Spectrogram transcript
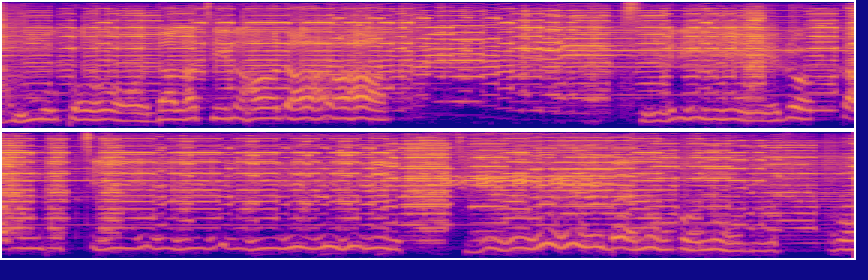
అమ్ముకో దలచినాడా సిరిరొక్కందిచ్చి జీవను కొనుడు ఓ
